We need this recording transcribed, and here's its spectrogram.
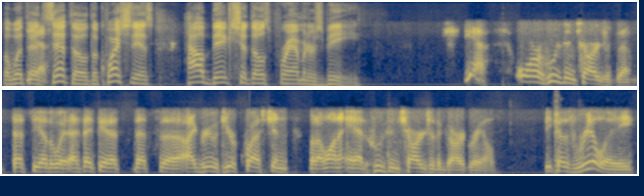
But with that yeah. said, though, the question is, how big should those parameters be? Yeah, or who's in charge of them? That's the other way. I think that's that's. Uh, I agree with your question, but I want to add who's in charge of the guardrails, because really,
